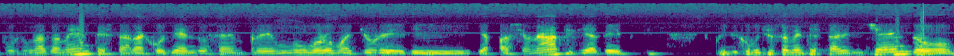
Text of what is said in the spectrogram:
fortunatamente sta raccogliendo sempre un numero maggiore di, di appassionati, di adepti. Quindi come giustamente stavi dicendo,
